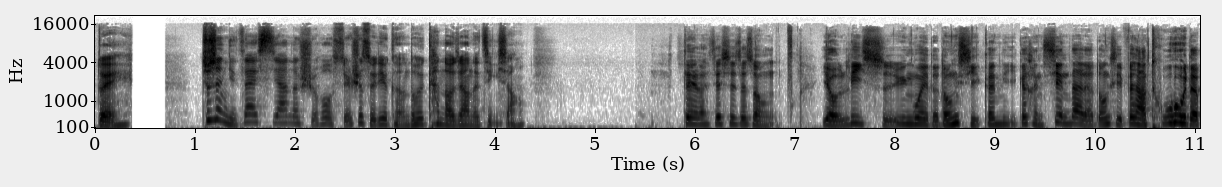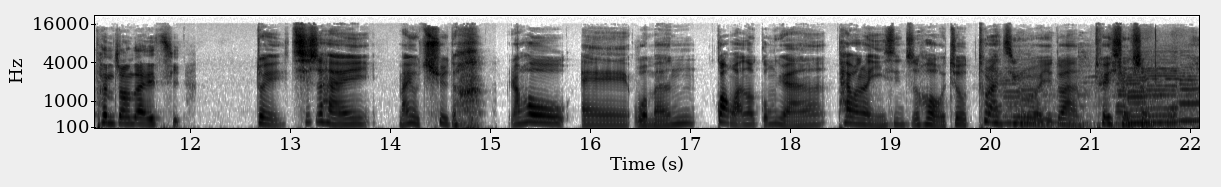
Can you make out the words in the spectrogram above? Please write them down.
对，就是你在西安的时候，随时随地可能都会看到这样的景象。对了，就是这种有历史韵味的东西，跟一个很现代的东西非常突兀的碰撞在一起。对，其实还蛮有趣的。然后，哎，我们逛完了公园，拍完了银杏之后，就突然进入了一段退休生活。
